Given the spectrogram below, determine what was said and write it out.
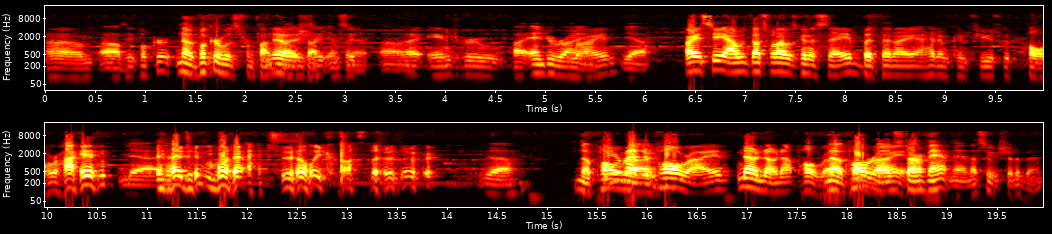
Um, uh, it, Booker? No, Booker was from Final no, is Bioshock it, Infinite. uh, uh, Andrew uh, Andrew Ryan. Ryan? Yeah, All right, see, I that's what I was going to say, but then I had him confused with Paul Ryan, Yeah. and I didn't want to accidentally cross those over. yeah. No, Can Paul you imagine Rudd. Paul Ryan? No, no, not Paul Rudd. no, Paul, Rudd, Ryan. star of Ant Man. That's who it should have been.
